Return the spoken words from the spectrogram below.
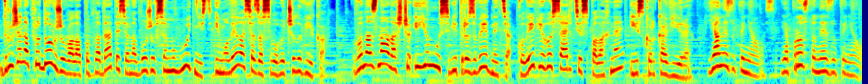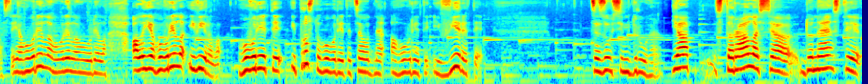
Дружина продовжувала покладатися на Божу всемогутність і молилася за свого чоловіка. Вона знала, що і йому світ розвиднеться, коли в його серці спалахне іскорка віри. Я не зупинялася, я просто не зупинялася. Я говорила, говорила, говорила. Але я говорила і вірила. Говорити і просто говорити це одне, а говорити і вірити це зовсім друге. Я старалася донести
